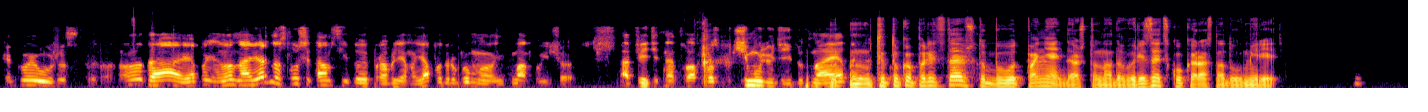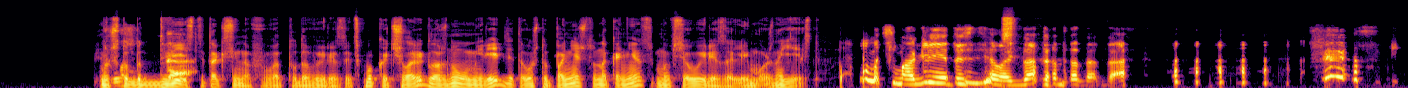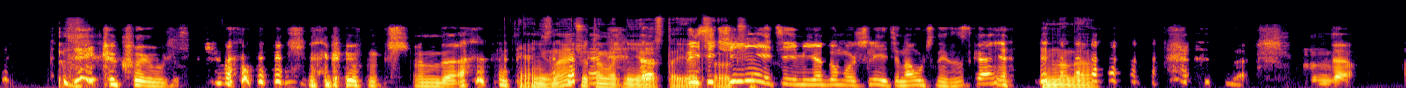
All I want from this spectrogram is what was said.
какой ужас. Ну да, я понимаю. Ну, наверное, слушай, там с едой проблема. Я по-другому не могу еще ответить на этот вопрос, почему люди идут на это. Ну, ты только представь, чтобы вот понять, да, что надо вырезать, сколько раз надо умереть. Вот чтобы 200 да. токсинов оттуда вырезать. Сколько человек должно умереть для того, чтобы понять, что наконец мы все вырезали и можно есть? Мы смогли это сделать, да-да-да-да-да. Какой ужас. Да. Я не знаю, что там от нее остается. Тысячелетиями, я думаю, шли эти научные изыскания. Ну да. Да.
